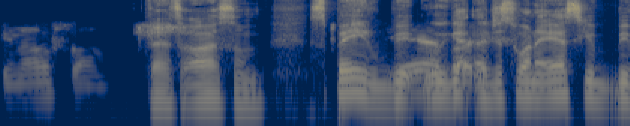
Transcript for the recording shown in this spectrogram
you know. So That's awesome. Spade, be- Yeah, we got, I just want to ask you be,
